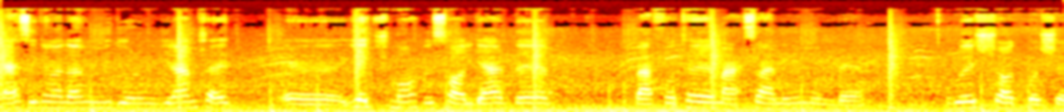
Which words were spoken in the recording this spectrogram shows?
لحظه که من دارم این ویدیو رو می‌گیرم شاید یک ماه به سالگرد وفات محسا امینی مونده. روحش شاد باشه.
